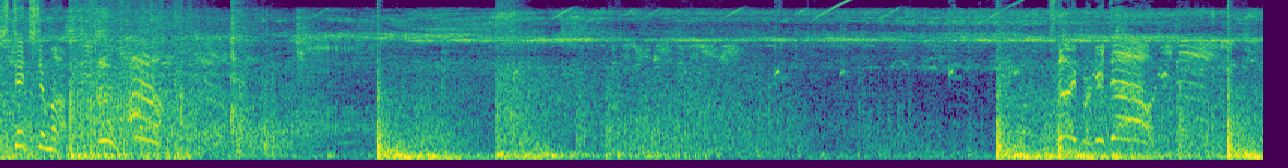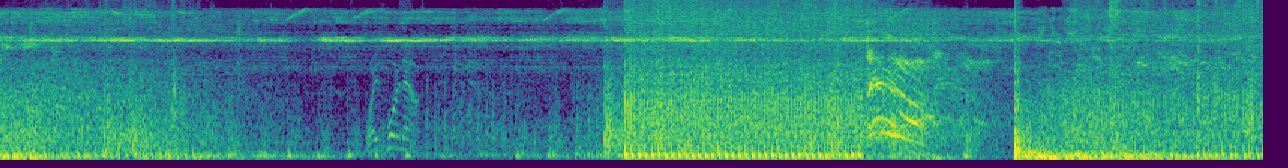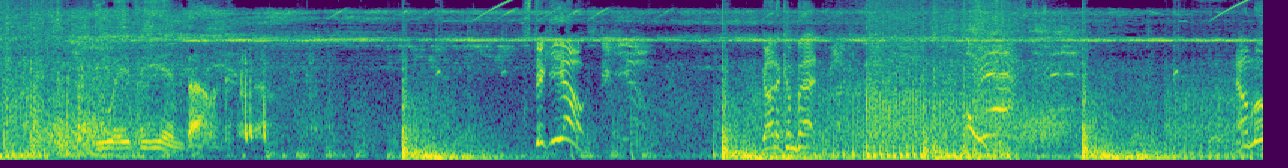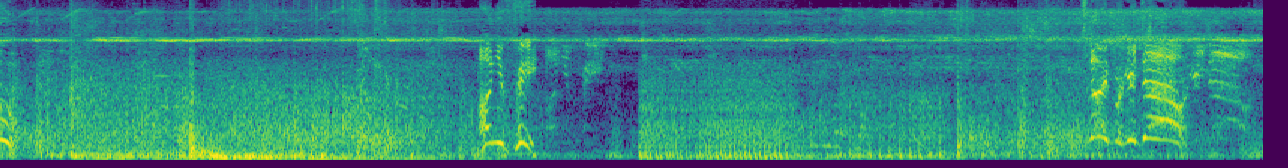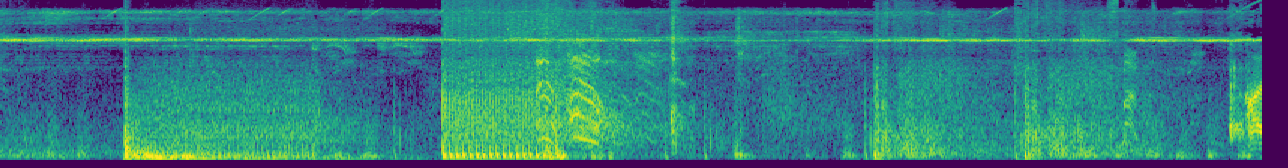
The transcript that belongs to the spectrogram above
Stitched him up. Sniper, get down! Inbound. Sticky out! Got a combatant. Now move! On your feet! Sniper, get down!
